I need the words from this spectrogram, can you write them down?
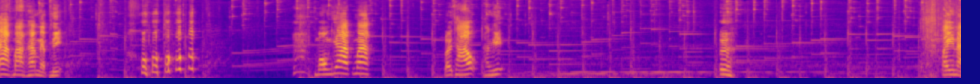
ยากมากฮะแมปนี้ มองยากมาก รอยเท้าทางนี้ เออ ไปไหน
